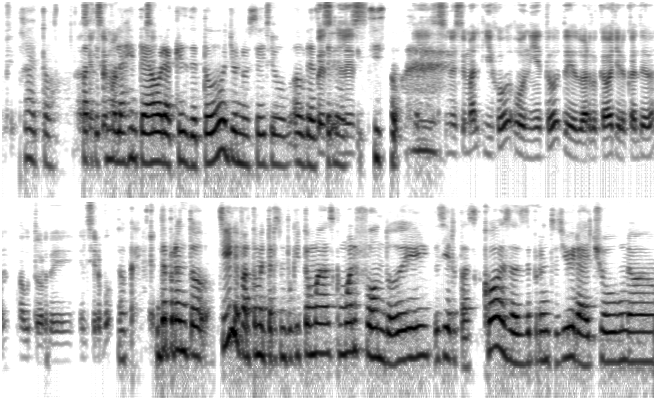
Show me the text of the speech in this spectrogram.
en fin. O sea, de todo. Aparte como semana, la gente sí. ahora que es de todo, yo no sé, Sí. yo ahora Pues él es- existo. El, si no estoy mal, hijo o nieto de Eduardo Caballero Calderón, autor de El Ciervo. Ok. De pronto, sí, le falta meterse un poquito más como al fondo de, de ciertas cosas. De pronto, si hubiera hecho una,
